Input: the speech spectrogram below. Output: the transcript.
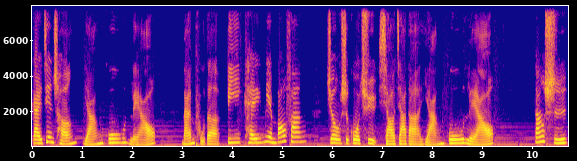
改建成羊菇寮。南浦的 BK 面包坊就是过去肖家的羊菇寮。当时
